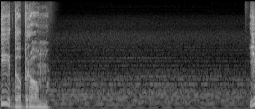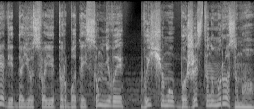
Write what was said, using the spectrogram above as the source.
і добром. Я віддаю свої турботи й сумніви вищому божественному розуму,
